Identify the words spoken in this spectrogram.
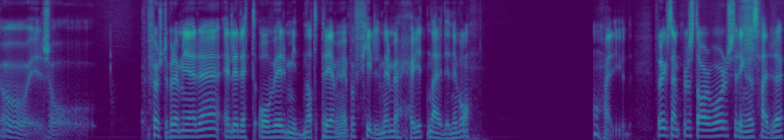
Oi, så Førstepremiere eller rett over midnattpremie på filmer med høyt nerdenivå. Å, herregud. For eksempel Star Wars, Ringenes herre.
